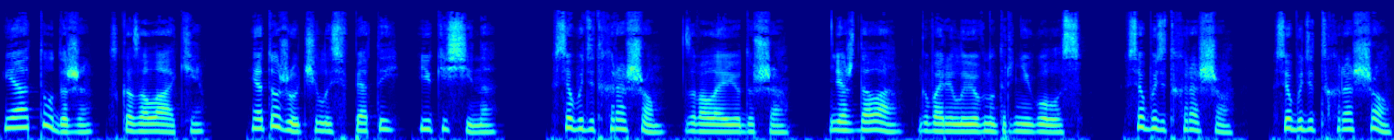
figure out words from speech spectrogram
я оттуда же», — сказала Аки. «Я тоже училась в пятой Юкисина. Все будет хорошо», — звала ее душа. «Я ждала», — говорил ее внутренний голос. «Все будет хорошо. Все будет хорошо.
